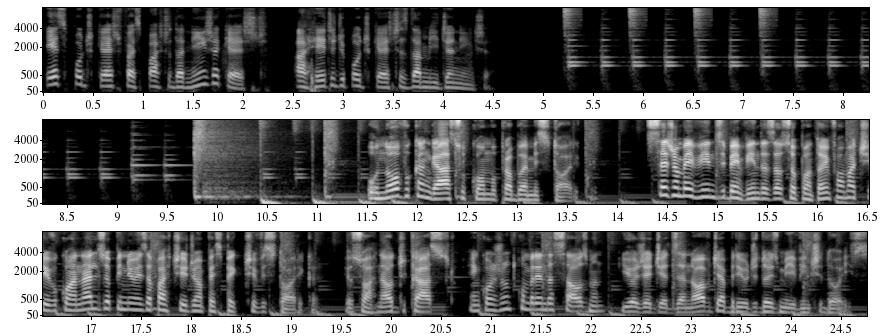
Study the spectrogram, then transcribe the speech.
Esse podcast faz parte da NinjaCast, a rede de podcasts da mídia Ninja. O novo cangaço como problema histórico. Sejam bem-vindos e bem-vindas ao seu plantão informativo com análise e opiniões a partir de uma perspectiva histórica. Eu sou Arnaldo de Castro, em conjunto com Brenda Salzman, e hoje é dia 19 de abril de 2022.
